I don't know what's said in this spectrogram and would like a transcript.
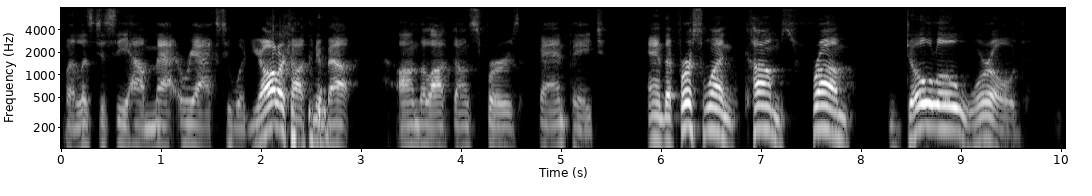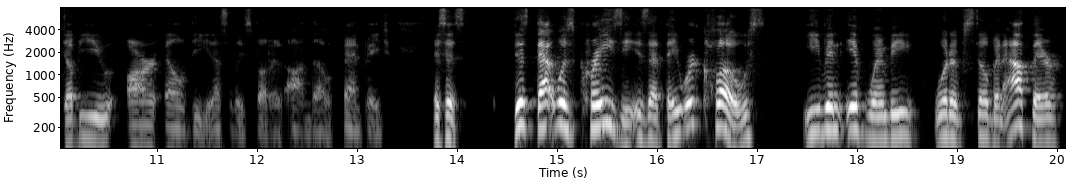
But let's just see how Matt reacts to what y'all are talking about on the Locked On Spurs fan page. And the first one comes from Dolo World, W R L D. That's how they spelled it on the fan page. It says, This that was crazy is that they were close even if Wemby would have still been out there,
